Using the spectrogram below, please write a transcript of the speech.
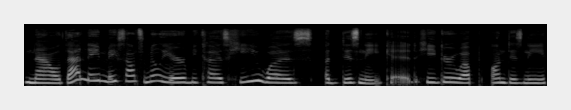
Now, that name may sound familiar because he was a Disney kid. He grew up on Disney,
